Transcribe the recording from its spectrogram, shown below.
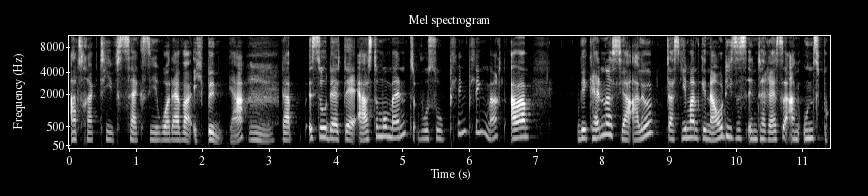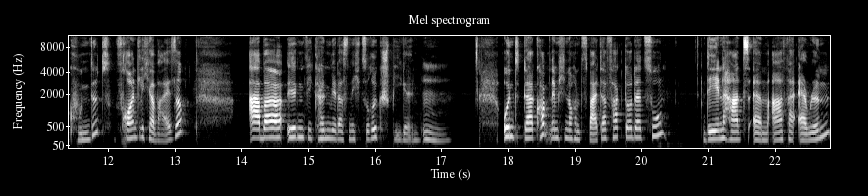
attraktiv, sexy, whatever ich bin, ja. Mhm. Da ist so der, der erste Moment, wo es so pling pling macht, aber wir kennen das ja alle, dass jemand genau dieses Interesse an uns bekundet, freundlicherweise, aber irgendwie können wir das nicht zurückspiegeln. Mhm. Und da kommt nämlich noch ein zweiter Faktor dazu. Den hat ähm, Arthur Aaron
